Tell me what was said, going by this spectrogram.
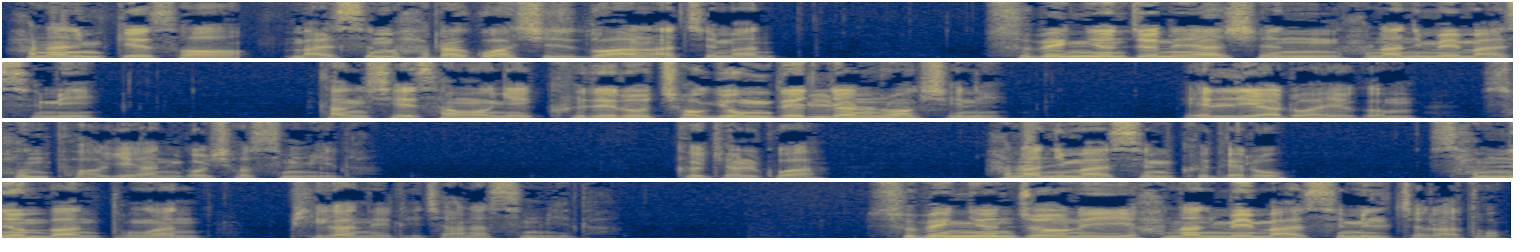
하나님께서 말씀하라고 하시지도 않았지만 수백 년 전에 하신 하나님의 말씀이 당시의 상황에 그대로 적용되리라는 확신이 엘리야로 하여금 선포하게 한 것이었습니다. 그 결과 하나님 말씀 그대로 3년 반 동안 비가 내리지 않았습니다. 수백 년 전의 하나님의 말씀일지라도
